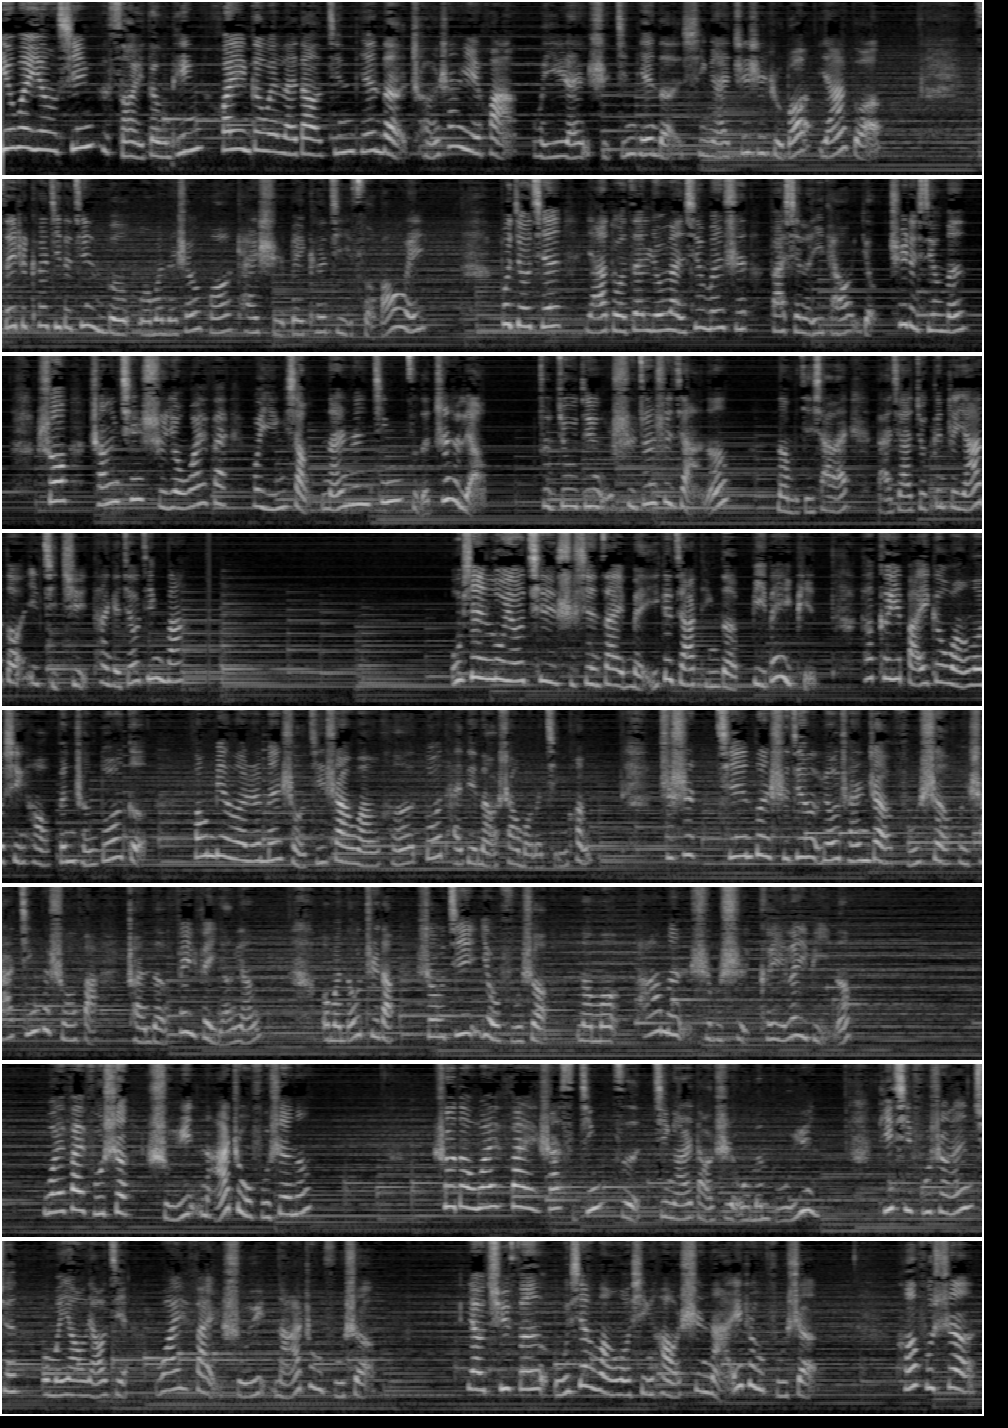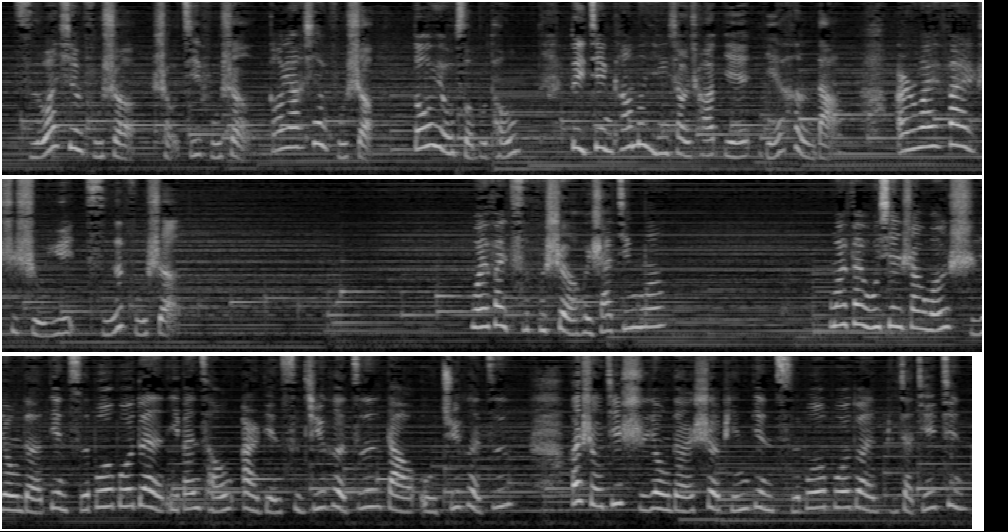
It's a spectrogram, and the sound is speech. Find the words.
因为用心，所以动听。欢迎各位来到今天的床上夜话，我依然是今天的性爱知识主播雅朵。随着科技的进步，我们的生活开始被科技所包围。不久前，雅朵在浏览新闻时发现了一条有趣的新闻，说长期使用 WiFi 会影响男人精子的质量，这究竟是真是假呢？那么接下来，大家就跟着雅朵一起去探个究竟吧。无线路由器是现在每一个家庭的必备品，它可以把一个网络信号分成多个，方便了人们手机上网和多台电脑上网的情况。只是前一段时间流传着辐射会杀精的说法，传得沸沸扬扬。我们都知道手机有辐射。那么它们是不是可以类比呢？WiFi 辐射属于哪种辐射呢？说到 WiFi 杀死精子，进而导致我们不孕。提起辐射安全，我们要了解 WiFi 属于哪种辐射，要区分无线网络信号是哪一种辐射：核辐射、紫外线辐射、手机辐射、高压线辐射。都有所不同，对健康的影响差别也很大。而 WiFi 是属于磁辐射。WiFi 磁辐射会杀精吗？WiFi 无线上网使用的电磁波波段一般从二点四 G 赫兹到五 G 赫兹，和手机使用的射频电磁波波段比较接近，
